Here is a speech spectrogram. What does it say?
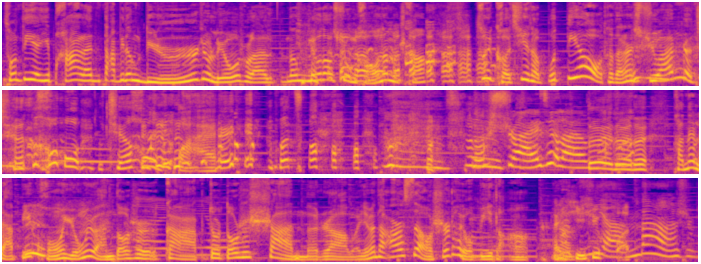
从地下一爬下来，那大鼻灯滴儿就流出来了，能流到胸口那么长。最可气他不掉，他在那悬着，前后前后摆，我操！能甩起来吗？对对对，他那俩鼻孔永远都是 嘎，就都是扇的，知道吧？因为他二十四小时他有鼻等，鼻继续管炎吧？是不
